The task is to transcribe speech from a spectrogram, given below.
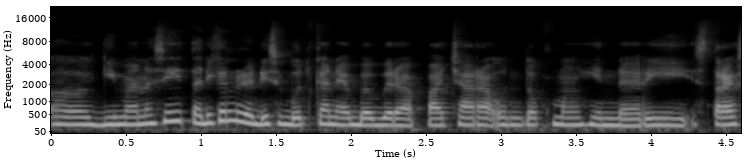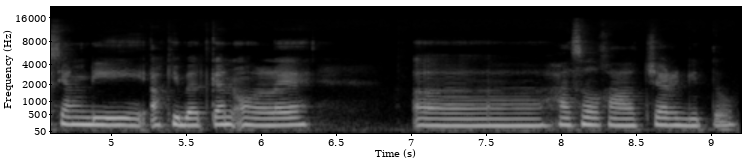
uh, gimana sih? Tadi kan udah disebutkan ya beberapa cara untuk menghindari stres yang diakibatkan oleh uh, hustle culture gitu.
